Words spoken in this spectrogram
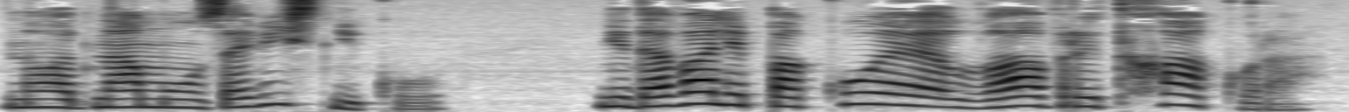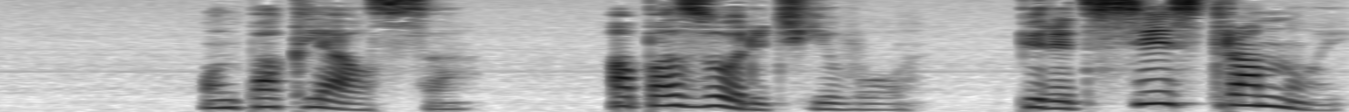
но одному завистнику – не давали покоя лавры Тхакура. Он поклялся опозорить его перед всей страной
